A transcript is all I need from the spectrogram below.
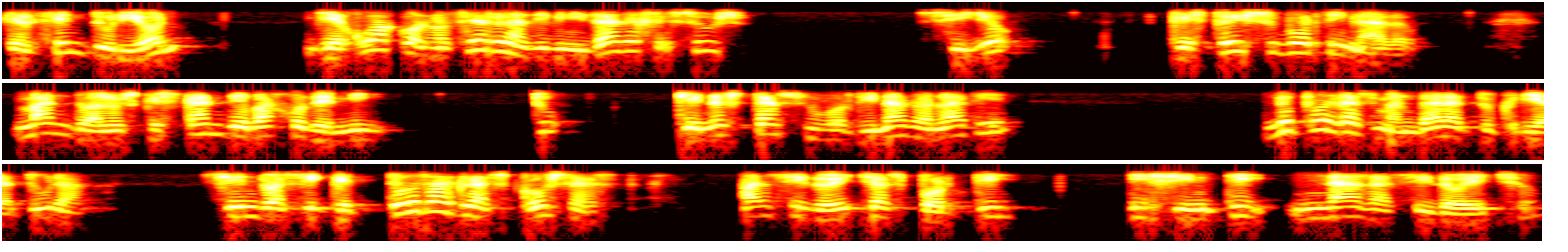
que el centurión llegó a conocer la divinidad de Jesús. Si yo, que estoy subordinado, mando a los que están debajo de mí que no estás subordinado a nadie, no podrás mandar a tu criatura, siendo así que todas las cosas han sido hechas por ti y sin ti nada ha sido hecho.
